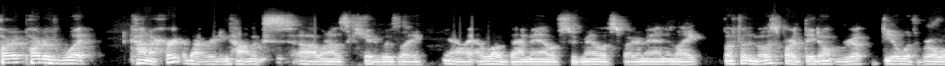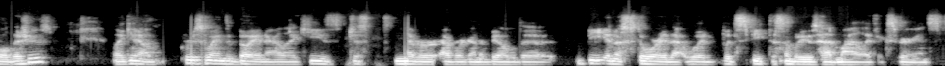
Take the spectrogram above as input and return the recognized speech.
part part of what kind of hurt about reading comics uh, when I was a kid was like, you know, I, I love Batman, I love Superman, I love Spider Man, and like, but for the most part, they don't re- deal with real world issues. Like, you know, Bruce Wayne's a billionaire. Like, he's just never ever going to be able to be in a story that would would speak to somebody who's had my life experience.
